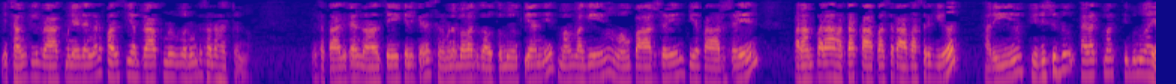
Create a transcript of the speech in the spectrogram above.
මේ චංකී බ්‍රාහ්මණය දැන් අර 500 බ්‍රාහ්මණ වරුන්ට සඳහන් කරනවා. මේ තථාගතයන් වහන්සේ කියලා කියන ශ්‍රමණ බවත් ගෞතමයෝ කියන්නේ මම වගේම මව් පාර්ශවයෙන් පිය පාර්ශවයෙන් પરම්පරා හතක් ආපස්සට ආපස්සට ගියොත් හරියම පිරිසුදු පැවැත්මක් තිබුණු අය.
